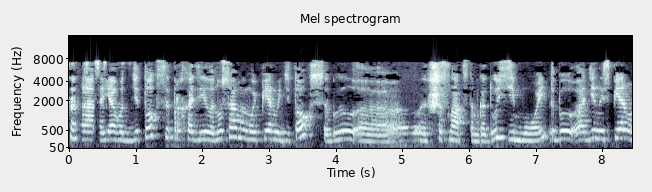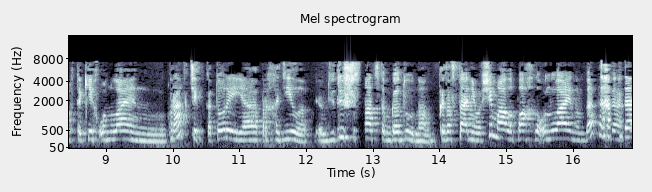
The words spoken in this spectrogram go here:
Да, я вот детоксы проходила. Ну, самый мой первый детокс был э, в шестнадцатом году зимой. Это был один из первых таких онлайн практик, которые я проходила в 2016 году. Нам в Казахстане вообще мало пахло онлайном, да, тогда? Да.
